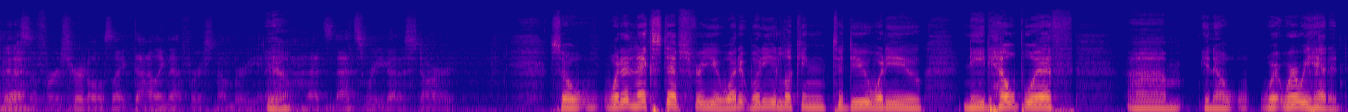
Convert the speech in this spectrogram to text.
So Yeah. that's the first hurdle. It's like dialing that first number. You know, Yeah. that's that's where you got to start. So, what are the next steps for you? What What are you looking to do? What do you need help with? Um, you know, where where are we headed?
